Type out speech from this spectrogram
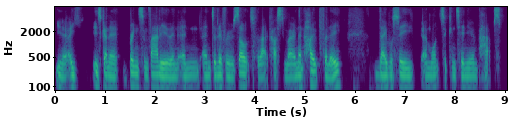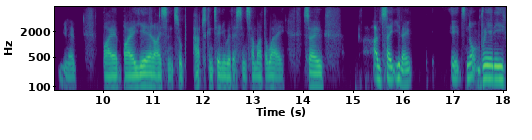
you know a, is going to bring some value and and and deliver results for that customer, and then hopefully they will see and want to continue and perhaps you know buy buy a year license or perhaps continue with us in some other way. So i would say you know it's not really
